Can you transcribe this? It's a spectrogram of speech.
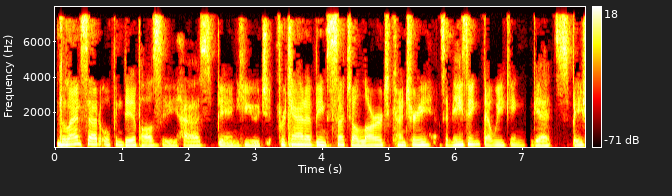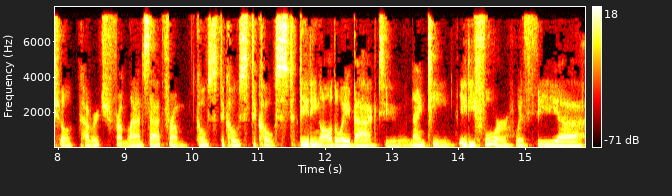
The Landsat open data policy has been huge. For Canada being such a large country, it's amazing that we can get spatial coverage from Landsat from coast to coast to coast, dating all the way back to 1984 with the uh,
